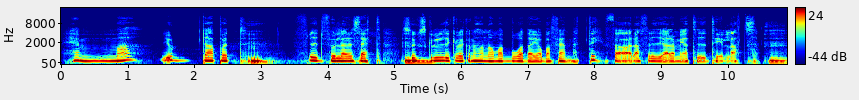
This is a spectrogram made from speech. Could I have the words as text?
hemma gjorda på ett Mm. fridfullare sätt så Mm. skulle det lika väl kunna handla om att båda jobbar 50 för att frigöra mer tid till att Mm.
